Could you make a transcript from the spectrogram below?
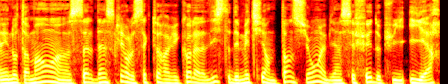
et notamment euh, celle d'inscrire le secteur agricole à la liste des métiers en tension. Eh bien, c'est fait depuis hier.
